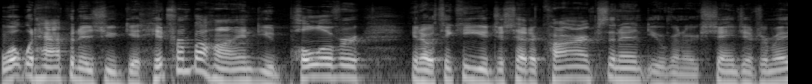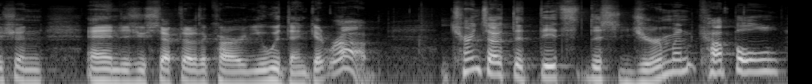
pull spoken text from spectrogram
what would happen is you'd get hit from behind, you'd pull over, you know, thinking you just had a car accident, you were going to exchange information, and as you stepped out of the car, you would then get robbed. It turns out that this this German couple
